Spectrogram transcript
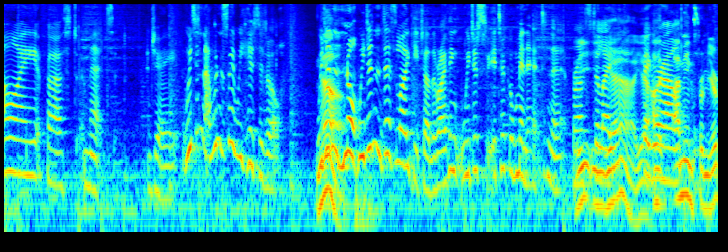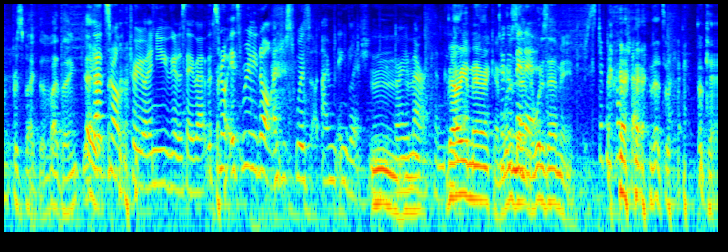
I first met Jay, we didn't. I wouldn't say we hit it off. We No. didn't. Not. We didn't dislike each other. But I think we just. It took a minute, didn't it, for us to like yeah, yeah. figure I, out. I mean, from your perspective, I think. Yeah, That's not true. I knew you were going to say that. That's not. It's really not. I just was. I'm English. and Very American. Mm-hmm. Very American. Took what a does that minute. mean? What does that mean? It's a different culture. That's right. Okay,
